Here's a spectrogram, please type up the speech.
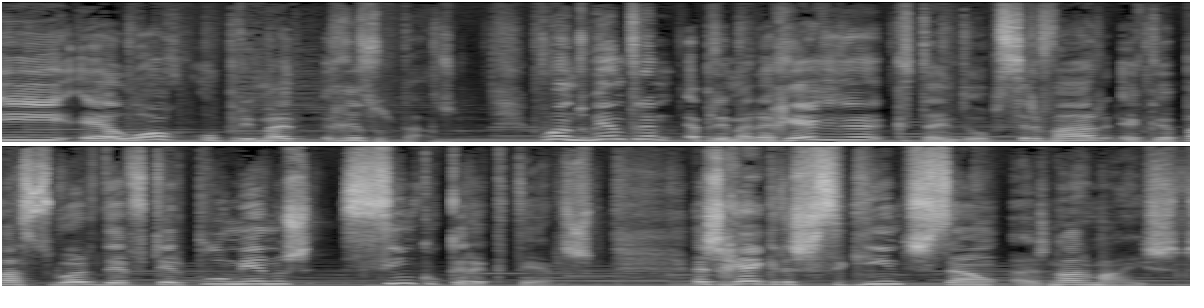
e é logo o primeiro resultado. Quando entra, a primeira regra que tem de observar é que a password deve ter pelo menos 5 caracteres. As regras seguintes são as normais.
